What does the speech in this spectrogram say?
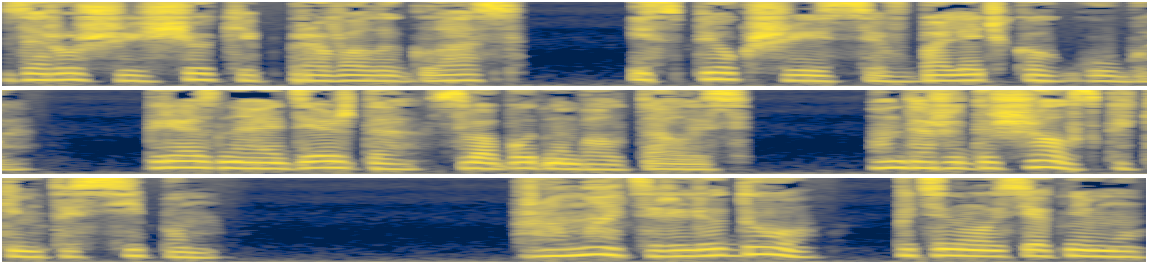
заросшие щеки, провалы глаз, испекшиеся в болячках губы. Грязная одежда свободно болталась. Он даже дышал с каким-то сипом. Про матери Людо, потянулась я к нему.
